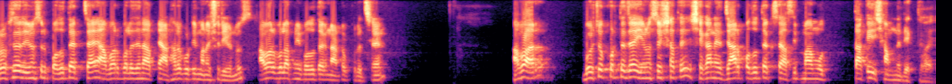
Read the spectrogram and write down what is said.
প্রফেসর ইউনুসের পদত্যাগ চায়, আবার বলে যে না, আপনি আঠারো কোটি মানুষের ইউনুস। আবার বলে আপনি পদত্যাগ নাটক করেছিলেন আবার বৈঠক করতে যায় ইউনুসের সাথে, সেখানে যার পদত্যাগ সে আসিফ মাহমুদ, তাকেই সামনে দেখতে হয়।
